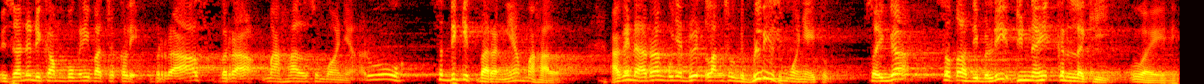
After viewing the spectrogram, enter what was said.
Misalnya di kampung ini paceklik, beras, beras mahal semuanya. Aduh, sedikit barangnya mahal. Akhirnya orang punya duit langsung dibeli semuanya itu. Sehingga setelah dibeli dinaikkan lagi. Wah ini.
